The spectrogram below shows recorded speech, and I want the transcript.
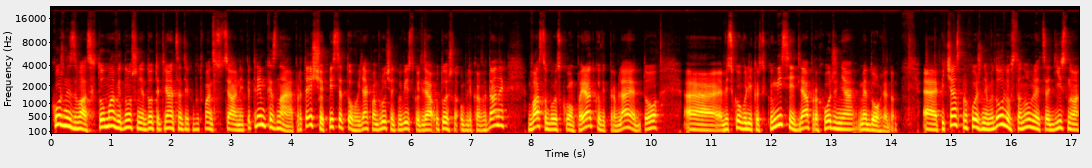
Кожен з вас, хто мав відношення до територіального центру комплектування соціальної підтримки, знає про те, що після того, як вам вручать повістку для уточнення облікових даних, вас в обов'язковому порядку відправляють до е, військово-лікарської комісії для проходження медогляду. Е, під час проходження медогляду встановлюється дійсно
